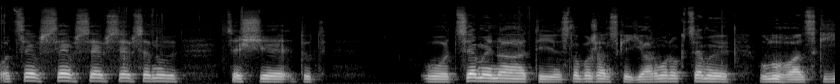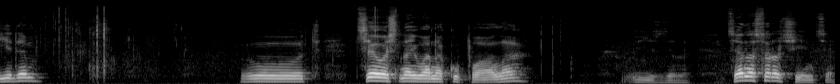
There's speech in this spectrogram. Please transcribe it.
Оце все, все, все, все. Ну, це ще тут. О, це ми на ті, Слобожанський ярмарок, це ми в Луганськ їдемо. От. Це ось на Івана Купала їздили. Це на Сорочинцях.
